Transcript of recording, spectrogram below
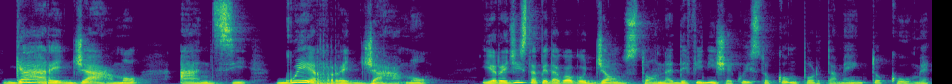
Gareggiamo, anzi guerreggiamo. Il regista pedagogo Johnston definisce questo comportamento come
